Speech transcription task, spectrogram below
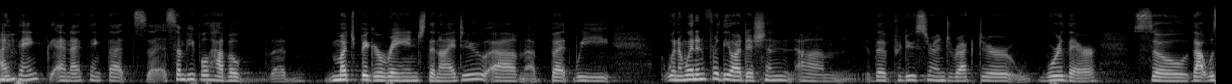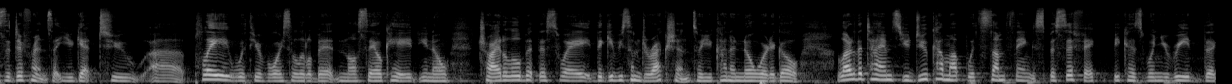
I think. And I think that's, uh, some people have a, a much bigger range than I do. Um, but we, when I went in for the audition, um, the producer and director were there. So that was the difference that you get to uh, play with your voice a little bit, and they'll say, okay, you know, try it a little bit this way. They give you some direction, so you kind of know where to go. A lot of the times, you do come up with something specific because when you read the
